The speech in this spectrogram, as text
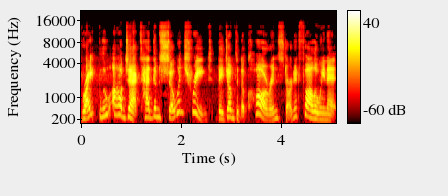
bright blue object had them so intrigued they jumped in the car and started following it.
